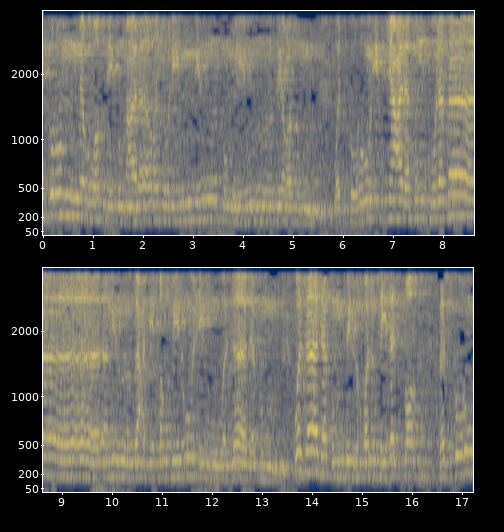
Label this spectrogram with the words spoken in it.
ذكر من ربكم على رجل منكم لينذركم واذكروا إذ جعلكم خلفاء من بعد قوم نوح وزادكم, وزادكم في الخلق ذكر فاذكروا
